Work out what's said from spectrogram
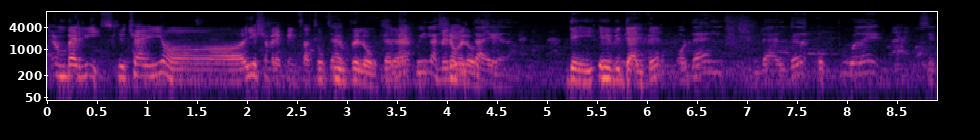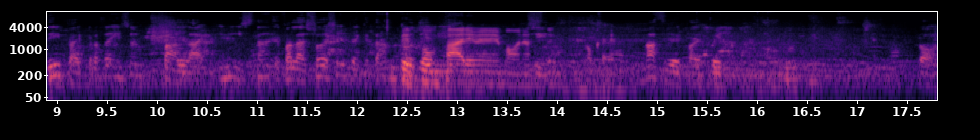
è un bel rischio, cioè io, io ci avrei pensato Cioè, più veloce, Per me eh, qui la meno scelta veloce. era Dei, eh, Delver, o del Delver oppure se devi fare brainstorm falla in instant falla solo sempre perché tanto per devi... pompare Monastir. Sì. Ok. Mazza deve fare quello. No.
